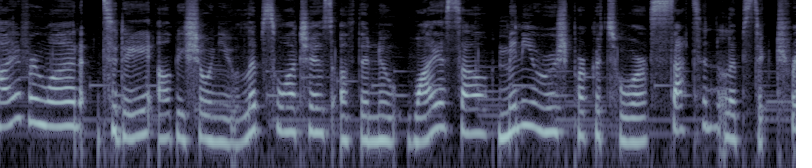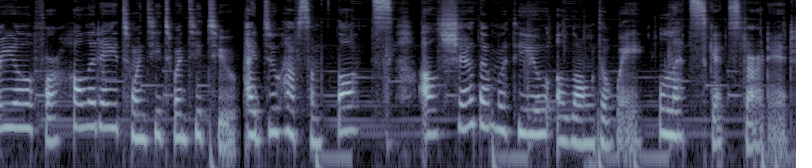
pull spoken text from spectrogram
Hi everyone! Today I'll be showing you lip swatches of the new YSL Mini Rouge Pur Couture Satin Lipstick Trio for Holiday 2022. I do have some thoughts, I'll share them with you along the way. Let's get started.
